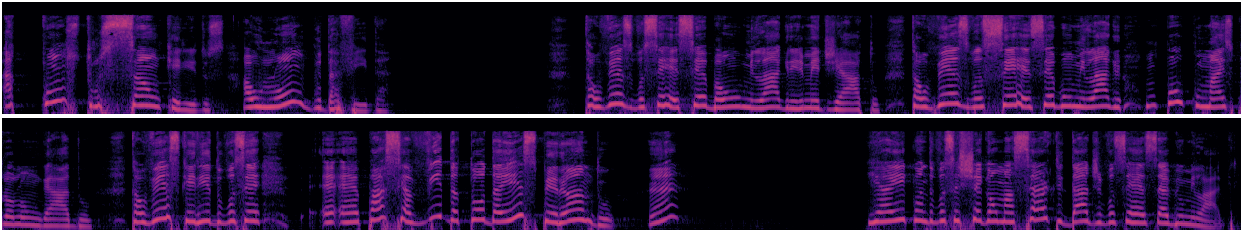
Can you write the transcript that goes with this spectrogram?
A construção, queridos, ao longo da vida. Talvez você receba um milagre imediato. Talvez você receba um milagre um pouco mais prolongado. Talvez, querido, você é, é, passe a vida toda esperando. Né? E aí, quando você chega a uma certa idade, você recebe um milagre.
